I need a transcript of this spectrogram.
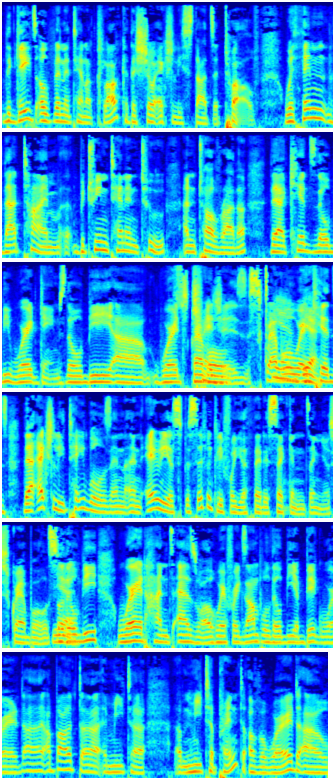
the gates open at 10 o'clock. The show actually starts at 12. Within that time, uh, between 10 and 2, and 12 rather, there are kids, there will be word games. There will be, uh, word Scrabble. treasures, Scrabble Yeah. where Yeah. kids, there are actually tables and, and areas specifically for your 30 seconds and your Scrabble. So Yeah. there'll be word hunts as well, where for example, there'll be a big word, uh, about, uh, a meter, a meter print of a word, uh,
